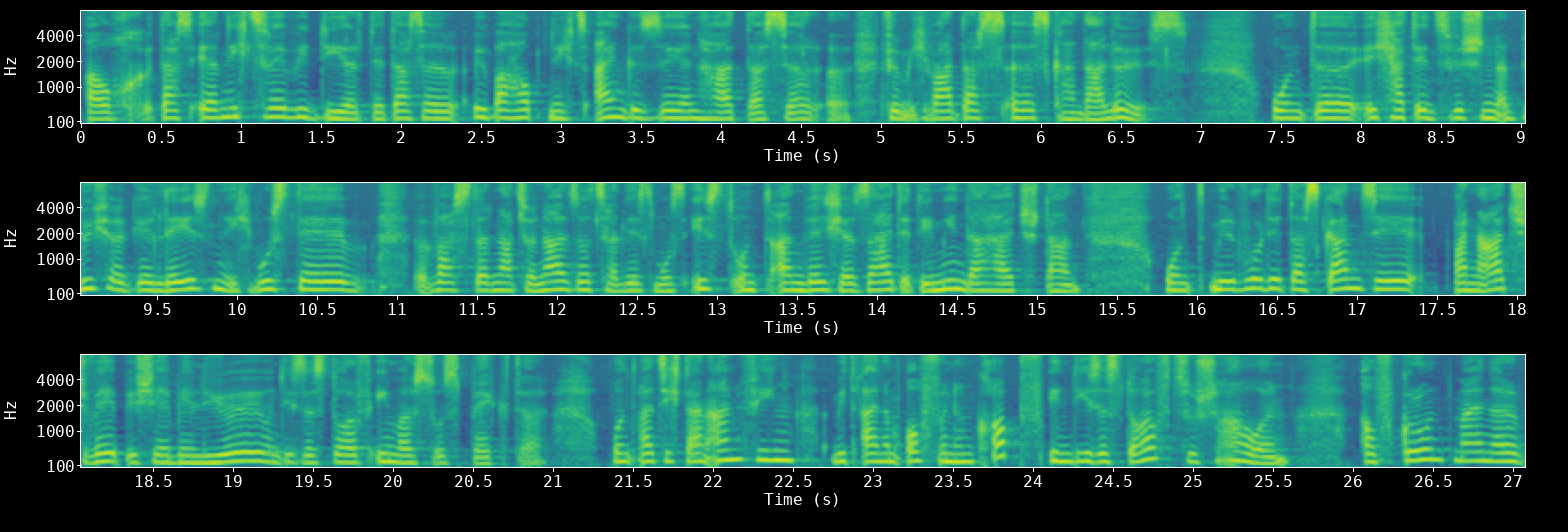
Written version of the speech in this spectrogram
Auch, dass er nichts revidierte, dass er überhaupt nichts eingesehen hat, dass er, äh, für mich war das äh, skandalös. Und äh, ich hatte inzwischen Bücher gelesen. Ich wusste, was der Nationalsozialismus ist und an welcher Seite die Minderheit stand. Und mir wurde das ganze banatschwäbische Milieu und dieses Dorf immer suspekter. Und als ich dann anfing, mit einem offenen Kopf in dieses Dorf zu schauen, aufgrund meiner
